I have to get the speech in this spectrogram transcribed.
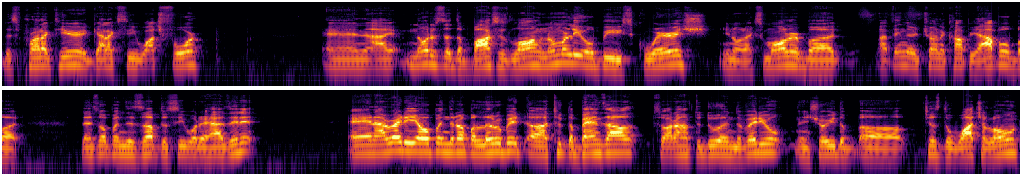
this product here, Galaxy Watch 4. And I noticed that the box is long. Normally it will be squarish, you know, like smaller, but I think they're trying to copy Apple, but Let's open this up to see what it has in it. And I already opened it up a little bit, uh, took the bands out so I don't have to do it in the video and show you the uh, just the watch alone.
